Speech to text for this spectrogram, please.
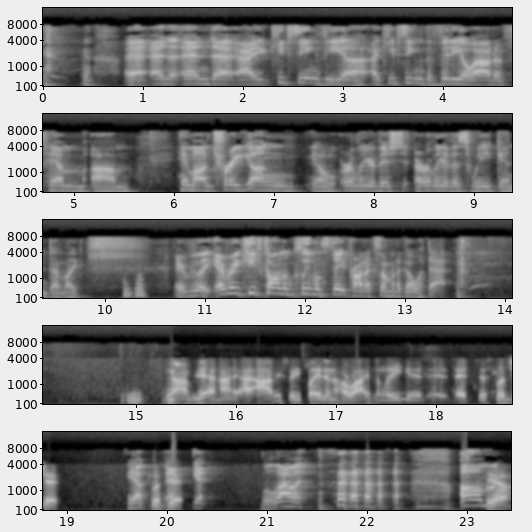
and and uh, I keep seeing the uh, I keep seeing the video out of him. Um, him on Trae Young, you know, earlier this earlier this week, and I'm like, mm-hmm. everybody everybody keeps calling them Cleveland State products. I'm going to go with that. no, yeah, no, obviously he played in the Horizon League. It, it, it's, it's legit. Yep, legit. Yep, we'll allow it. um, yeah.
